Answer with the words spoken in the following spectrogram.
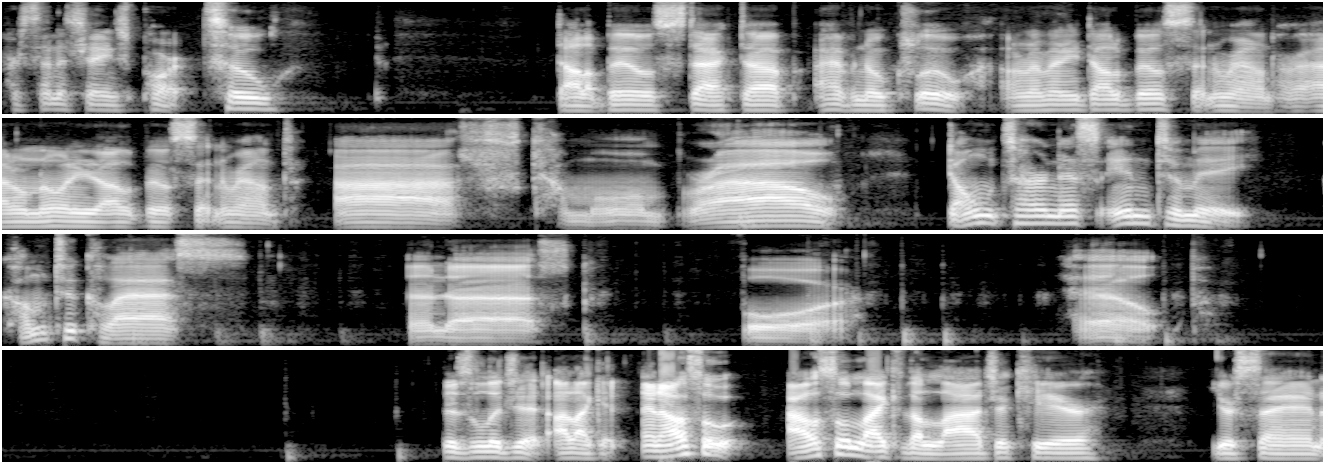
Percentage change part two. Dollar bills stacked up. I have no clue. I don't have any dollar bills sitting around, or I don't know any dollar bills sitting around. Ah, come on, bro. Don't turn this into me. Come to class and ask for help. This is legit. I like it. And I also I also like the logic here. You're saying,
